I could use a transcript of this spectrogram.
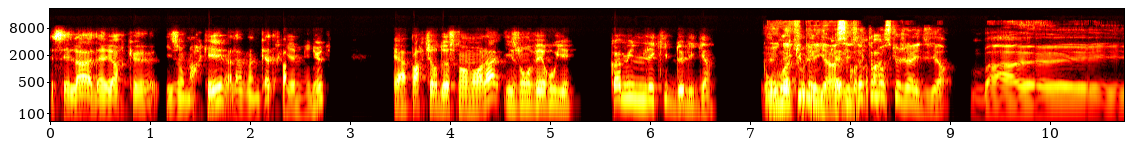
Et c'est là, d'ailleurs, qu'ils ont marqué à la 24e minute. Et à partir de ce moment-là, ils ont verrouillé, comme une équipe de Ligue 1 qu'on Une équipe de Ligue 1, week-ends c'est exactement Paris. ce que j'allais dire. Bah, euh,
